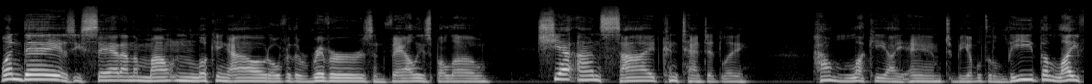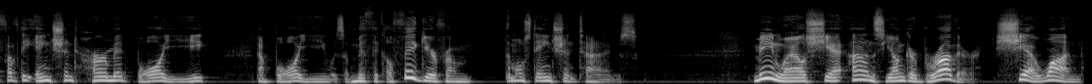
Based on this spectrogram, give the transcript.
One day, as he sat on the mountain looking out over the rivers and valleys below, Xie An sighed contentedly. How lucky I am to be able to lead the life of the ancient hermit Bo Yi. Now, Bo Yi was a mythical figure from the most ancient times. Meanwhile, Xie An's younger brother, Xie Wan,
